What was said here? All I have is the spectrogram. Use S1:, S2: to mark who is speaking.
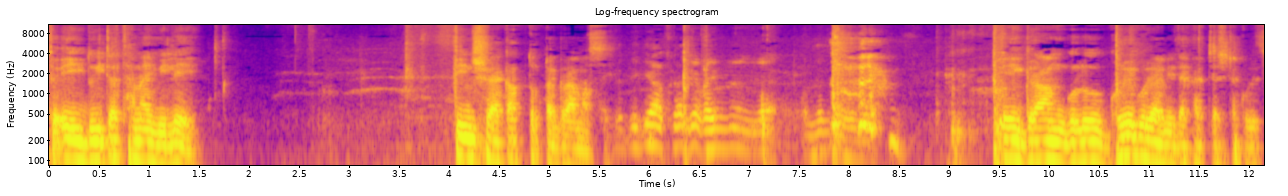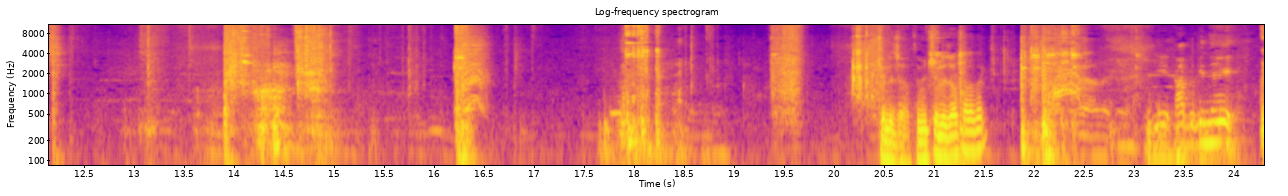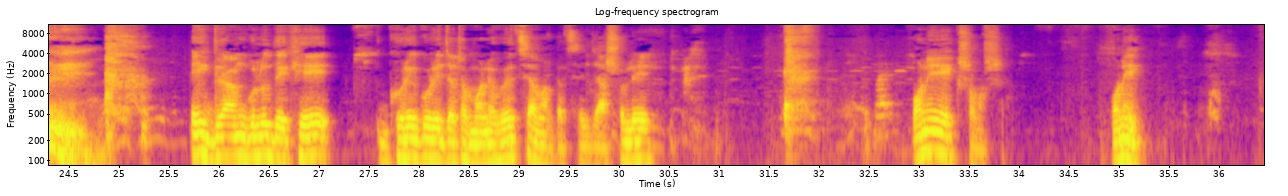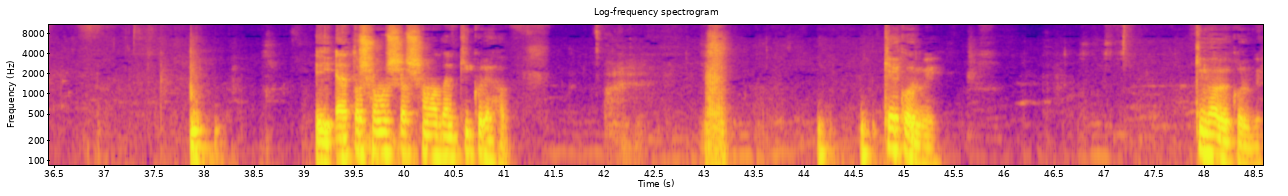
S1: তো এই দুইটা থানায় মিলে তিনশো একাত্তরটা গ্রাম আছে। এই গ্রামগুলো ঘুরে ঘুরে আমি দেখার চেষ্টা করেছি।
S2: চলে যাও, তুমি চলে যাও তাড়াতাড়ি।
S3: খাবে কিনে
S1: এই গ্রামগুলো দেখে ঘুরে ঘুরে যেটা মনে হয়েছে আমার কাছে যে আসলে অনেক সমস্যা। অনেক। এই এত সমস্যার সমাধান কি করে হবে? কে করবে? কীভাবে করবে?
